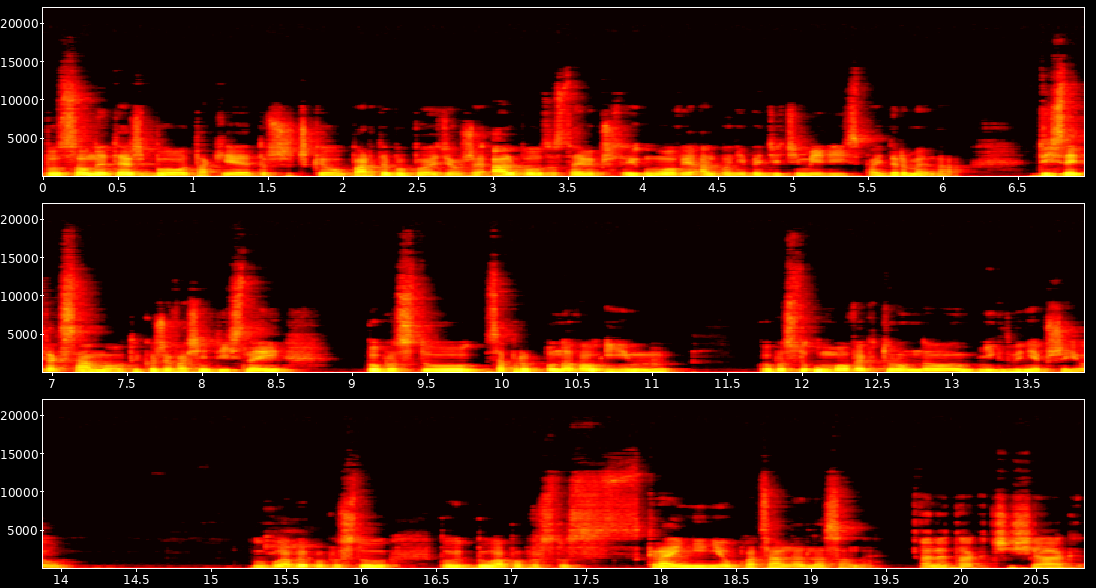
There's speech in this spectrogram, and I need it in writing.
bo Sony też było takie troszeczkę uparte, bo powiedział, że albo zostajemy przy tej umowie, albo nie będziecie mieli Spidermana. Disney tak samo, tylko że właśnie Disney po prostu zaproponował im po prostu umowę, którą no nikt by nie przyjął. Byłaby po prostu, by- była po prostu skrajnie nieopłacalna dla Sony. Ale tak czy siak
